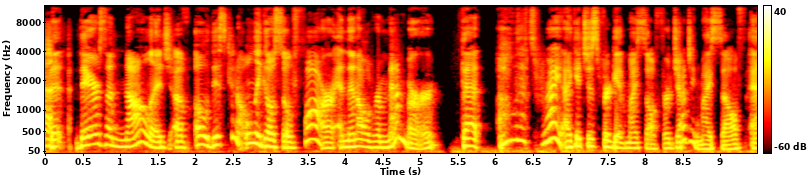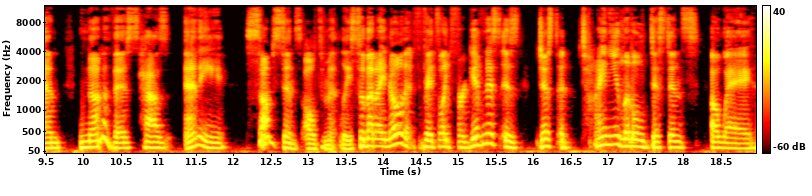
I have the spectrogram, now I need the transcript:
that there's a knowledge of, oh, this can only go so far. And then I'll remember that, oh, that's right. I could just forgive myself for judging myself. And none of this has any substance ultimately. So that I know that it's like forgiveness is just a tiny little distance away.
